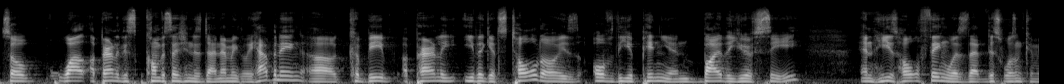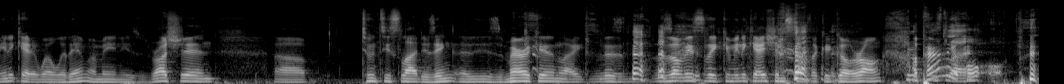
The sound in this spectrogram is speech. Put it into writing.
So while apparently this conversation is dynamically happening, uh, Khabib apparently either gets told or is of the opinion by the UFC, and his whole thing was that this wasn't communicated well with him. I mean, he's Russian. Uh, Tootsie Slide is Eng- is American. Like there's, there's obviously communication stuff that could go wrong. Apparently, Slide. all, all-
